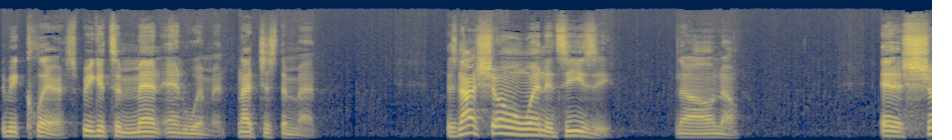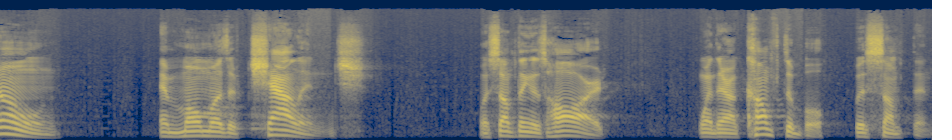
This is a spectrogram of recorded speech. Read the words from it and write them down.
to be clear, speaking to men and women, not just the men. It's not shown when it's easy. No, no. It is shown in moments of challenge, when something is hard, when they're uncomfortable with something,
